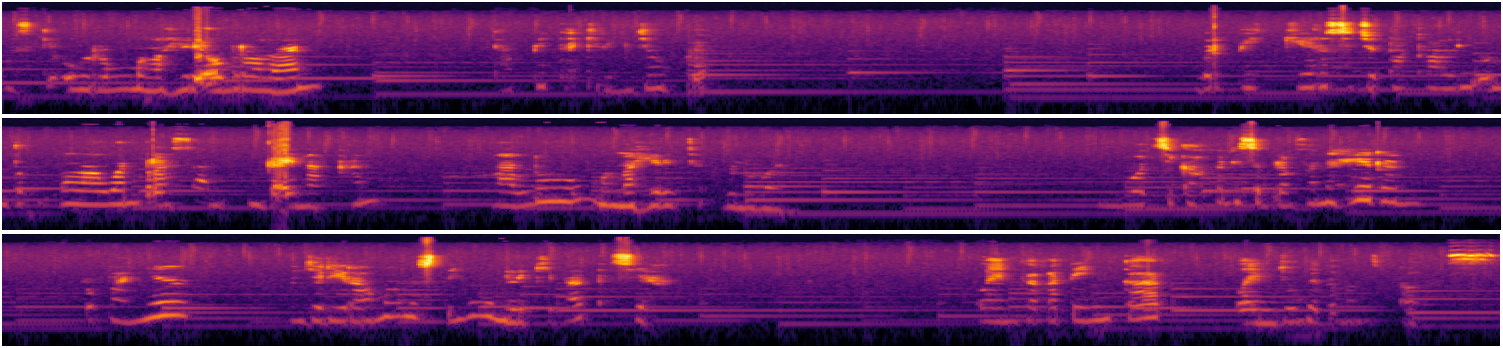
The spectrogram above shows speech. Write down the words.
Meski urung mengakhiri obrolan, tapi terkirim juga. Berpikir sejuta kali untuk melawan perasaan gak enakan, lalu mengakhiri chat duluan. Membuat si kakak di seberang sana heran. Rupanya menjadi ramah mestinya memiliki batas ya. Lain kakak tingkat, lain juga teman sekelas.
